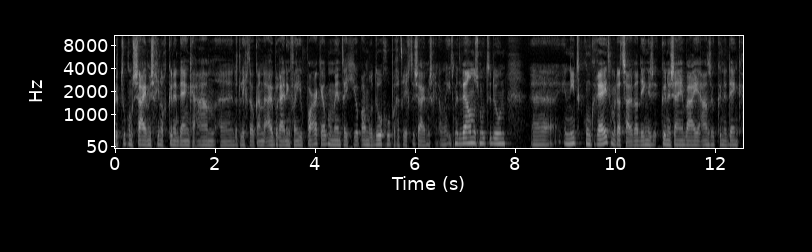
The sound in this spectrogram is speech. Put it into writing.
voor de toekomst zou je misschien nog kunnen denken aan... eh, dat ligt ook aan de uitbreiding van je park. Hè. Op het moment dat je je op andere doelgroepen gaat richten... zou je misschien ook nog iets met wellness moeten doen. Eh, niet concreet, maar dat zouden wel dingen kunnen zijn... waar je aan zou kunnen denken.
